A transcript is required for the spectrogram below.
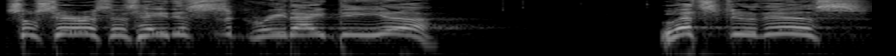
So Sarah says, Hey, this is a great idea. Let's do this.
